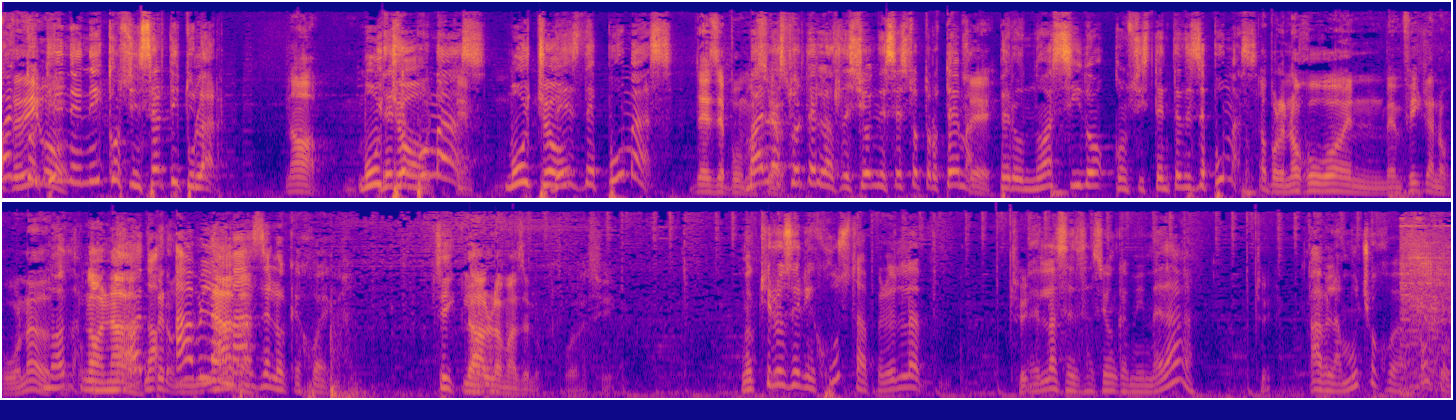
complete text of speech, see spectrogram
te ¿Cuánto digo. tiene Nico sin ser titular? No, Mucho. Desde Pumas. Mucho. Desde Pumas. Desde Pumas, Mala cierto. suerte en las lesiones es otro tema, Sí. pero no ha sido consistente desde Pumas. no, porque no jugó en Benfica, no jugó nada. Nada. No, nada. No, pero habla nada. más de lo que juega. Sí, claro. Habla más de lo que juega, sí. No quiero ser injusta, pero es la, Sí. es la sensación que a mí me da. Sí. Habla mucho, juega poco.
